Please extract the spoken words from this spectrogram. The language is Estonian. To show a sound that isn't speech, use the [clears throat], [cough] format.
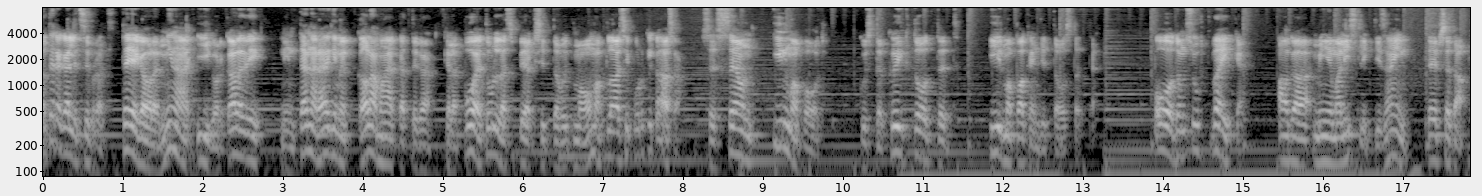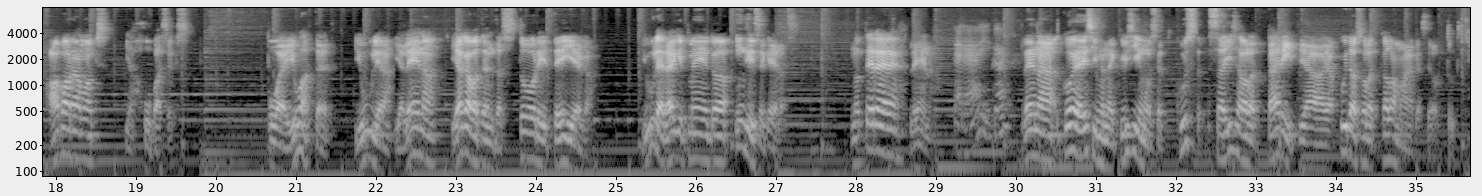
no tere, kallid sõbrad, teiega olen mina, Igor Kalevi ning täna räägime kalamajakatega, kelle poe tulles peaksite võtma oma klaasipurgi kaasa, sest see on ilmapood, kus te kõik tooted ilma pakendita ostate. pood on suht väike, aga minimalistlik disain teeb seda avaramaks ja hubaseks. poe juhatajad Julia ja Leena jagavad enda story teiega. Julia räägib meiega inglise keeles. no tere, Leena! Leena, kohe esimene küsimus, et kust sa ise oled pärit ja, ja kuidas oled Kalamajaga seotud?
